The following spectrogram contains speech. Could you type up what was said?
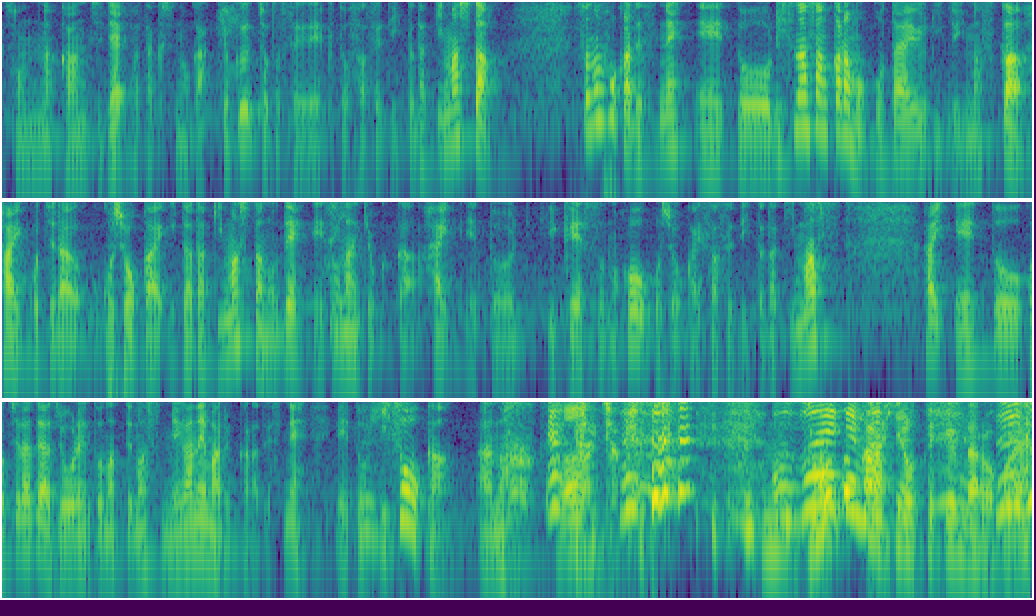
そんな感じで私の楽曲ちょっとセレクトさせていただきました。その他ですね、えー、とリスナーさんからもお便りといいますか、はい、こちらご紹介いただきましたので、えーとはい。何曲か、はいえー、とリクエストの方をご紹介させていただきます。はい、えー、とこちらでは常連となってますメガネ丸からですね、えーと悲壮感。あの 楽曲覚えてます。から拾ってくんだろうこれ。す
